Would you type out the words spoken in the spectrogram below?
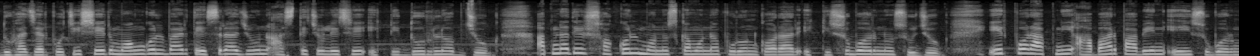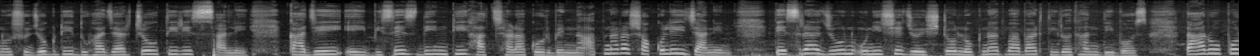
দু হাজার পঁচিশের মঙ্গলবার, তেসরা জুন আসতে চলেছে একটি দুর্লভ যুগ। আপনাদের সকল মনস্কামনা পূরণ করার একটি সুবর্ণ সুযোগ। এরপর আপনি আবার পাবেন এই সুবর্ণ সুযোগটি দু হাজার চৌত্রিশ সালে। কাজেই এই বিশেষ দিনটি হাতছাড়া করবেন না। আপনারা সকলেই জানেন। তেসরা জুন উনিশে জ্যৈষ্ঠ লোকনাথ বাবার তিরোধান দিবস। তার ওপর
